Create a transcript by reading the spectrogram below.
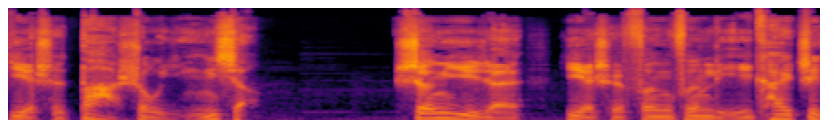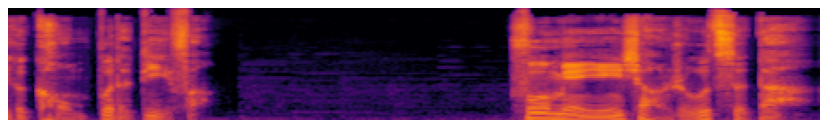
也是大受影响，生意人也是纷纷离开这个恐怖的地方。负面影响如此大，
